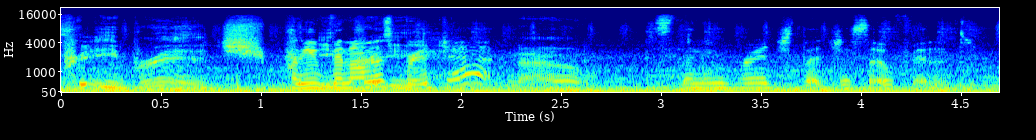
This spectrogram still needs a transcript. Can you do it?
Pretty bridge. Have you Pretty, been on this bridge yet? No. It's the new bridge that just opened.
